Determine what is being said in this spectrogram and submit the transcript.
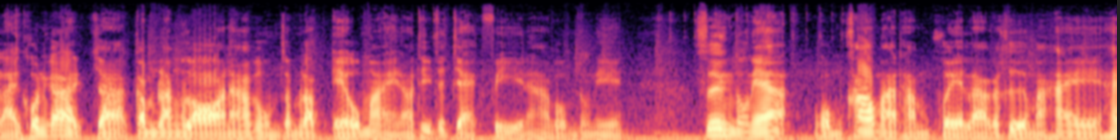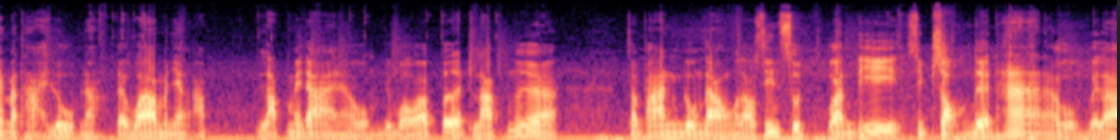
หลายคนก็อาจจะกำลังรอนะครับผมสำหรับเอลใหม่เนาะที่จะแจกฟรีนะครับผมตรงนี้ ซึ่งตรงเนี้ยผมเข้ามาทำเควสแล้วก็คือมาให้ให้มาถ่ายรูปนะแต่ว่ามันยังอัพรับไม่ได้นะครับผมจะบอกว่าเปิดรับเมื่อ สะพานดวงดาวของเราสิ้นสุดวันที่ 12 เดือน 5 นะครับผมเวลา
